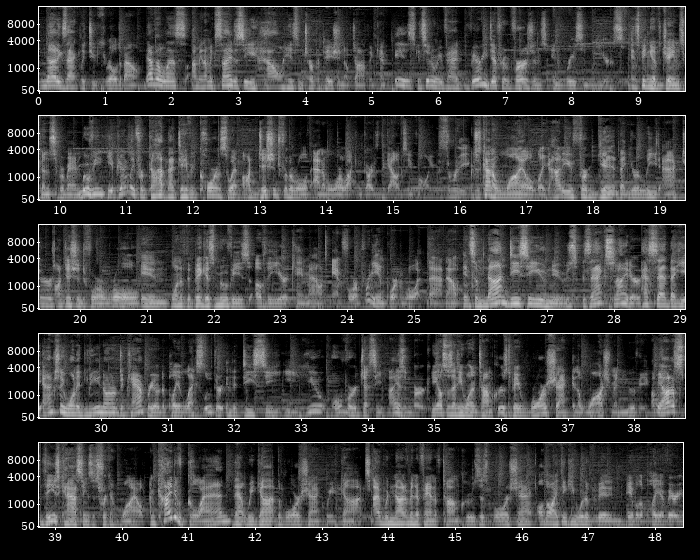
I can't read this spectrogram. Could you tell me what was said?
not exactly too thrilled about. Nevertheless, I mean I'm excited to see how his interpretation of Jonathan Kent is considering we've had very different versions in recent years. And speaking of James Gunn's Superman movie, he apparently forgot that David Corenswet auditioned for the role of Adam Warlock in Guardians of the Galaxy Galaxy Volume 3, which is kind of wild. Like, how do you forget that your lead actor auditioned for a role in one of the biggest movies of the year it came out, and for a pretty important role at that? Now, in some non-DCU news, Zack Snyder has said that he actually wanted Leonardo DiCaprio to play Lex Luthor in the DCEU over Jesse Eisenberg. He also said he wanted Tom Cruise to play Rorschach in the Watchmen movie. I'll be honest, these castings is freaking wild. I'm kind of glad that we got the Rorschach we got. I would not have been a fan of Tom Tom Cruise's Rorschach, although I think he would have been able to play a very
